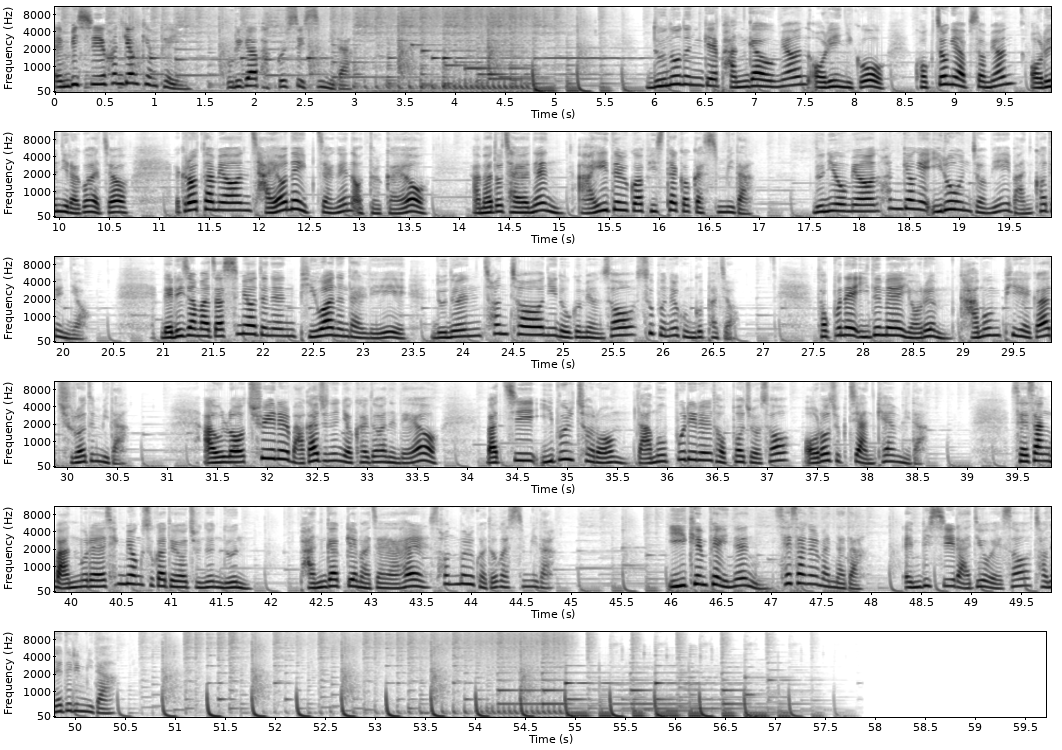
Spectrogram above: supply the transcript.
MBC 환경 캠페인 우리가 바꿀 수 있습니다. 눈 오는 게 반가우면 어린이고 걱정이 앞서면 어른이라고 하죠. 그렇다면 자연의 입장은 어떨까요? 아마도 자연은 아이들과 비슷할 것 같습니다. 눈이 오면 환경에 이로운 점이 많거든요. 내리자마자 스며드는 비와는 달리 눈은 천천히 녹으면서 수분을 공급하죠. 덕분에 이듬해 여름 가뭄 피해가 줄어듭니다. 아울러 추위를 막아주는 역할도 하는데요. 마치 이불처럼 나무 뿌리를 덮어줘서 얼어 죽지 않게 합니다. 세상 만물의 생명수가 되어주는 눈, 반갑게 맞아야 할 선물과도 같습니다. 이 캠페인은 세상을 만나다 MBC 라디오에서 전해드립니다.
